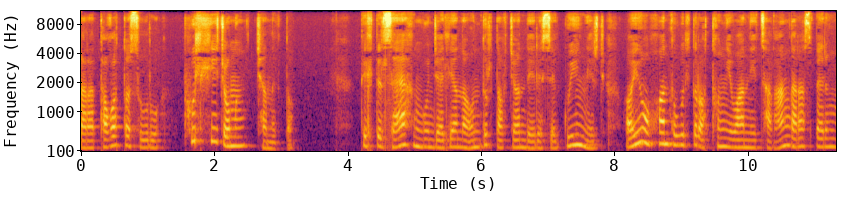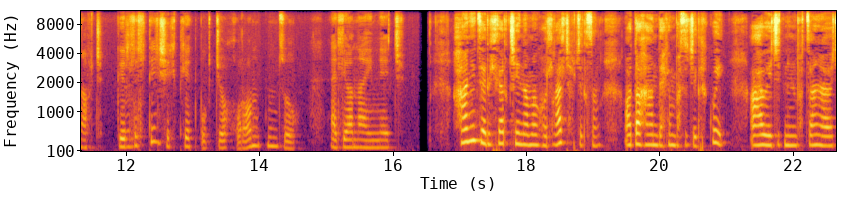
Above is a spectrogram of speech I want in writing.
гараад тогоотой сүрүү пүл хийж унан чанагдав. Тэгтэл сайхан гүн Жалиана өндөр давжаан дээрээсээ гүйн ирж оюун ухаан төгөлдөр отхон Иваны цагаан гараас барин авч гэрлэлтийн шигтгэхэд бөгжөө хуруунд нь зөө. Алиона инээж Хааны зарилгаар чи намайг хулгайлж авчирсан. Одоо хаан дахин босож ирэхгүй. Аав ээжид минь буцаан аваач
